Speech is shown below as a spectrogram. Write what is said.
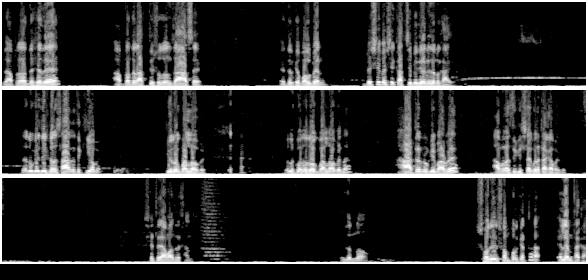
যে আপনারা দেখে দেয় আপনাদের আত্মীয় স্বজন যা আছে, এদেরকে বলবেন, বেশি বেশি কাচ্চি বিরিয়ানি যেন খায়। রুগী জিজ্ঞেস করে স্যার এতে কি হবে? কি রোগ ভালো হবে? বলে, কোনো রোগ ভালো হবে না। হার্টের রোগী বাড়বে আমরা চিকিৎসা করে টাকা পাইব। সেটাই আমাদের খান। এই জন্য শরীর সম্পর্কে একটা এলেম থাকা।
